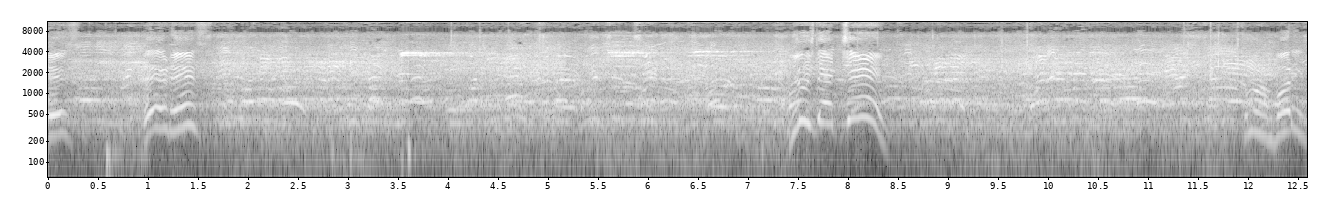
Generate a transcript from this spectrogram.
is. There it is. Use that chin. Come on, buddy.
